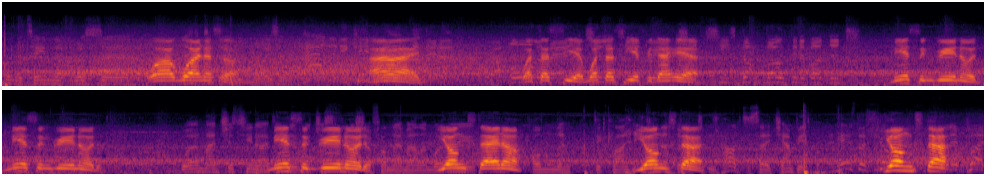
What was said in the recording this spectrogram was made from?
from the team that was uh, Wagwan, to sir. David Moyes. And how did he keep it? Alright. What a save. What a save for that here. He's got both in abundance. Mason Greenwood. Mason Greenwood. Were Manchester United Mason able to finish Greenwood. off on them, Alan? Were they Youngster, you know. on the decline? Youngster. It's hard to say champions. but here's the shot. Youngster. Will it play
